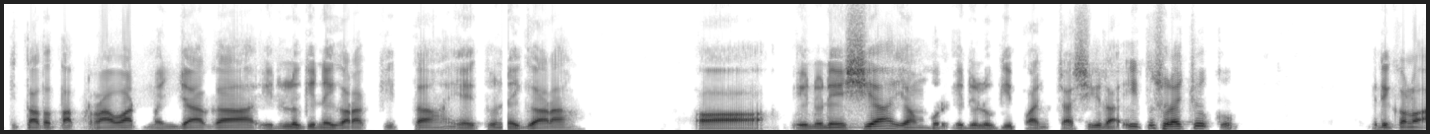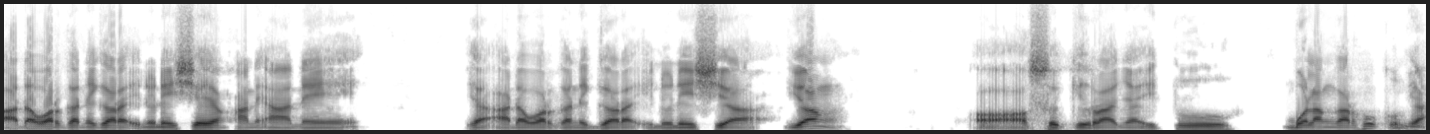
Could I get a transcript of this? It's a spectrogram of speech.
kita tetap rawat menjaga ideologi negara kita yaitu negara uh, Indonesia yang berideologi Pancasila itu sudah cukup. Jadi kalau ada warga negara Indonesia yang aneh-aneh, ya ada warga negara Indonesia yang uh, sekiranya itu melanggar hukum ya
